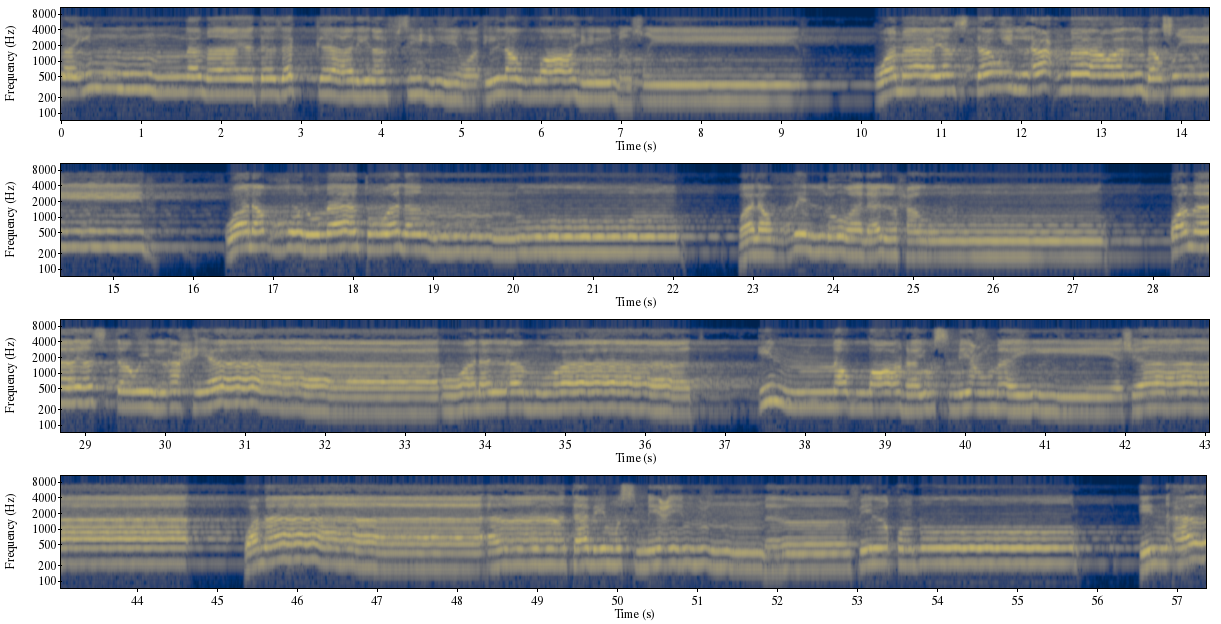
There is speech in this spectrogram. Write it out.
فَإِنَّمَا يَتَزَكَّىٰ لِنَفْسِهِ ۚ وَإِلَى اللَّهِ الْمَصِيرُ. وَمَا يَسْتَوِي الْأَعْمَىٰ وَالْبَصِيرُ. وَلَا الظُّلُمَاتُ وَلَا النُّورُ. وَلَا الظِّلُّ وَلَا الْحَرُورُ. وَمَا يَسْتَوِي الْأَحْيَاءُ وَلَا الْأَمْوَاتُ ۚ إِنَّ اللَّهَ يُسْمِعُ مَن يَشَاءُ ۖ وَمَا أَنتَ بِمُسْمِعٍ مَّن فِي الْقُبُورِ ۚ إِنْ أَنتَ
